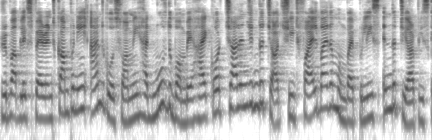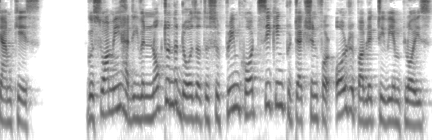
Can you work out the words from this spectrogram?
Republic's parent company and Goswami had moved the Bombay High Court challenging the charge sheet filed by the Mumbai police in the TRP scam case. Goswami had even knocked on the doors of the Supreme Court seeking protection for all Republic TV employees.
